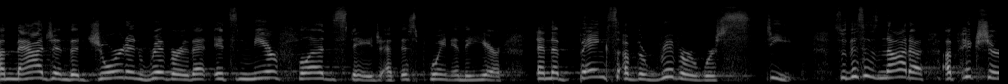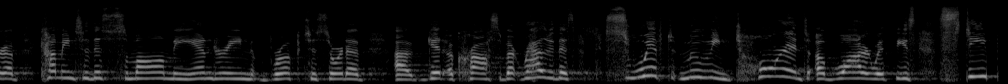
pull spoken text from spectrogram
imagine the Jordan River, that it's near flood stage at this point in the year. And the banks of the river were steep. So, this is not a, a picture of coming to this small meandering brook to sort of uh, get across, but rather this swift moving torrent of water with these steep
